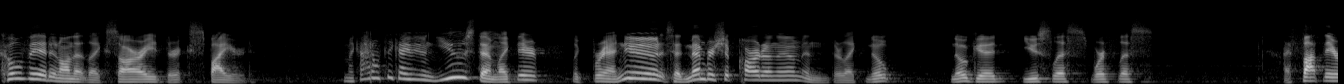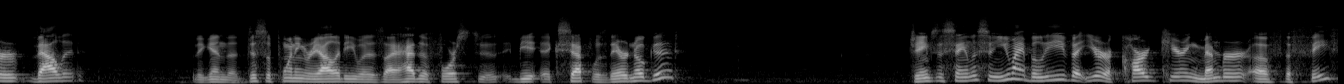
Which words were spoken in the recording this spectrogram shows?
COVID and all that. Like, sorry, they're expired. I'm like, I don't think I've even used them. Like, they're like brand new and it said membership card on them. And they're like, nope, no good, useless, worthless. I thought they were valid. But again, the disappointing reality was I had to force to be accept was they were no good. James is saying, listen, you might believe that you're a card carrying member of the faith,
